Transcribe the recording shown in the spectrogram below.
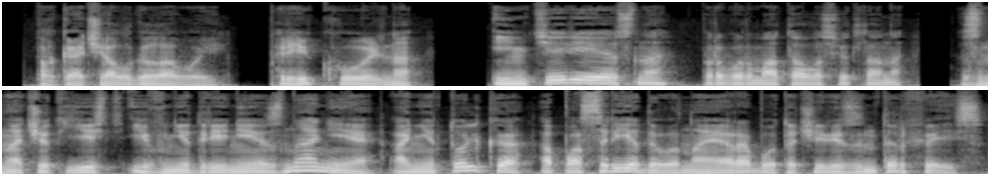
— покачал головой. «Прикольно». «Интересно», — пробормотала Светлана. «Значит, есть и внедрение знания, а не только опосредованная работа через интерфейс».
